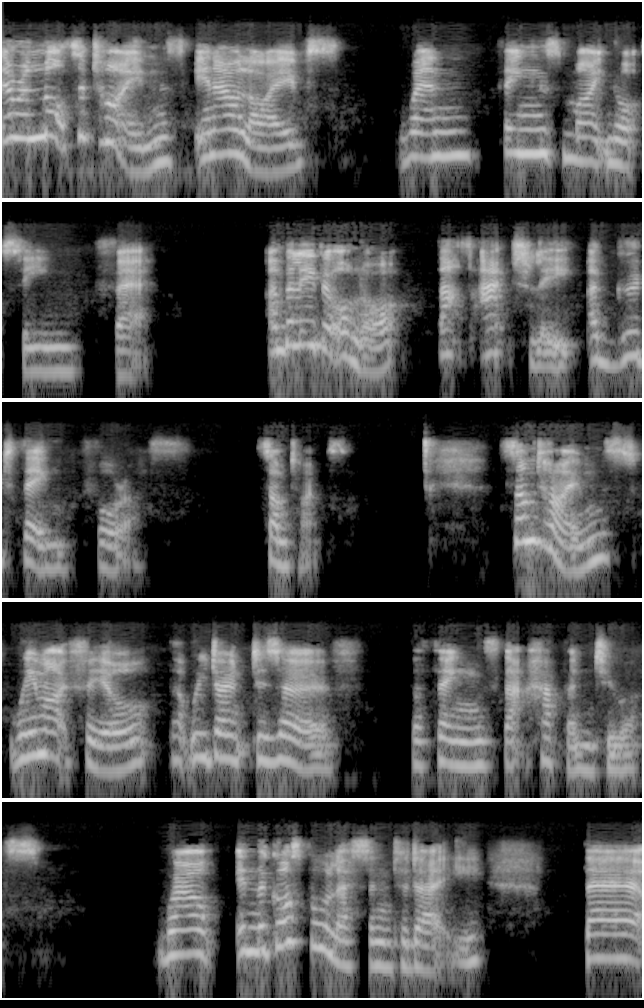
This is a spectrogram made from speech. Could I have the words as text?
there are lots of times in our lives when things might not seem fair. And believe it or not, that's actually a good thing for us sometimes. Sometimes we might feel that we don't deserve the things that happen to us. Well, in the gospel lesson today, there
